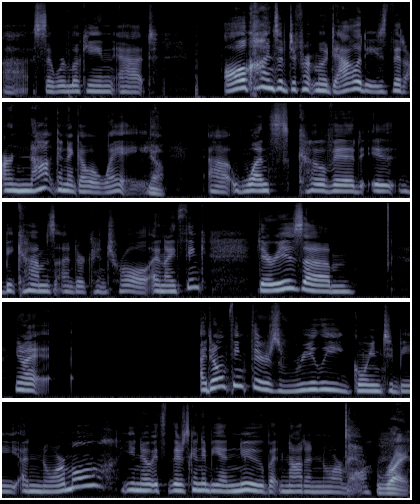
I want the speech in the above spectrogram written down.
Uh, so we're looking at all kinds of different modalities that are not going to go away. Yeah. Uh, once COVID becomes under control. And I think there is, um, you know, I, I don't think there's really going to be a normal. You know, it's there's going to be a new, but not a normal. Right.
